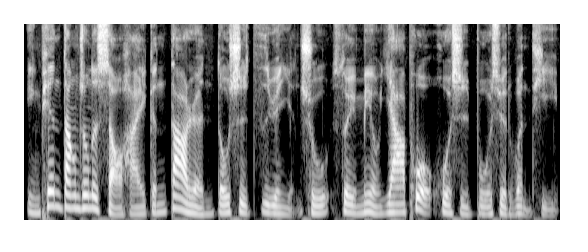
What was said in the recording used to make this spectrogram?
影片当中的小孩跟大人都是自愿演出，所以没有压迫或是剥削的问题。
